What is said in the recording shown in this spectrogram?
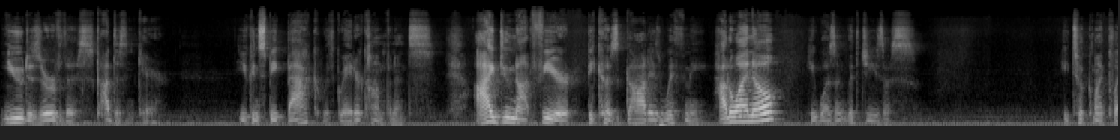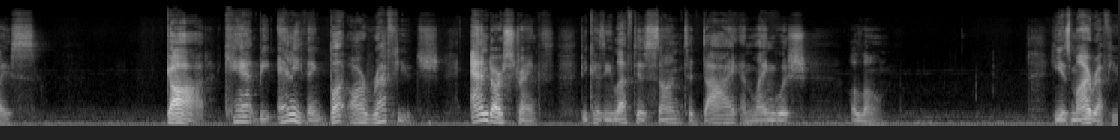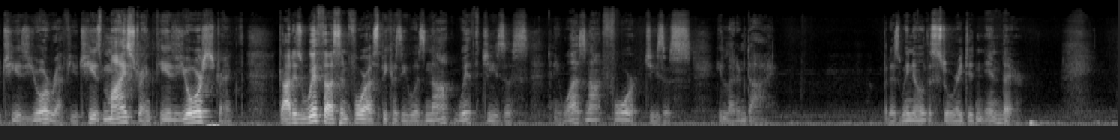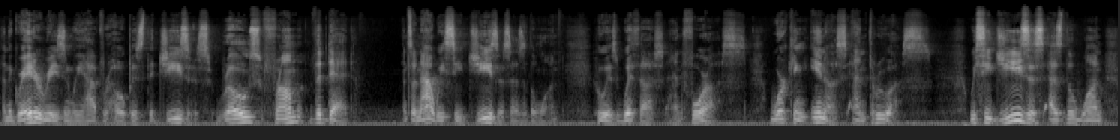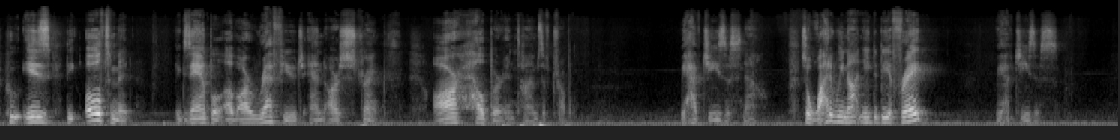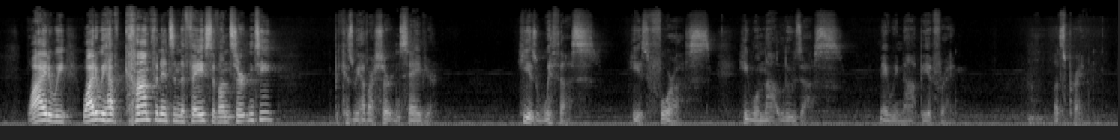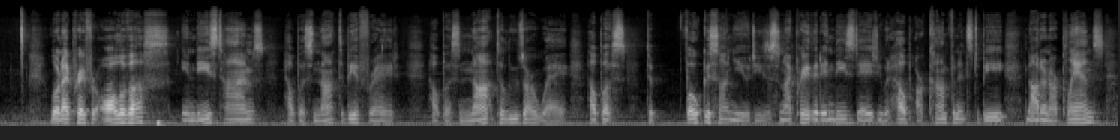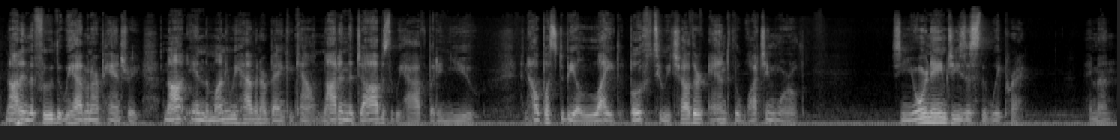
you deserve this, God doesn't care. You can speak back with greater confidence. I do not fear because God is with me. How do I know? He wasn't with Jesus. He took my place. God can't be anything but our refuge and our strength because he left his son to die and languish alone. He is my refuge. He is your refuge. He is my strength. He is your strength. God is with us and for us because he was not with Jesus and he was not for Jesus. He let him die. But as we know, the story didn't end there. And the greater reason we have for hope is that Jesus rose from the dead. And so now we see Jesus as the one who is with us and for us, working in us and through us. We see Jesus as the one who is the ultimate example of our refuge and our strength, our helper in times of trouble. We have Jesus now. So why do we not need to be afraid? We have Jesus. Why do we, why do we have confidence in the face of uncertainty? Because we have our certain Savior. He is with us, He is for us. He will not lose us. May we not be afraid. Let's pray. Lord, I pray for all of us in these times. Help us not to be afraid. Help us not to lose our way. Help us focus on you, Jesus. And I pray that in these days you would help our confidence to be not in our plans, not in the food that we have in our pantry, not in the money we have in our bank account, not in the jobs that we have, but in you. and help us to be a light both to each other and the watching world. It's in your name, Jesus, that we pray. Amen.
